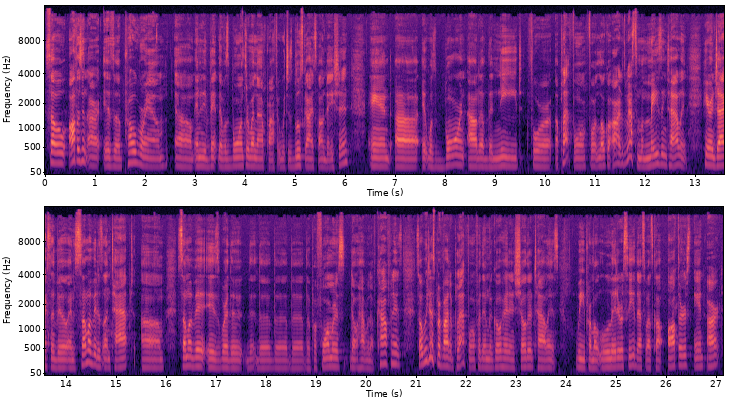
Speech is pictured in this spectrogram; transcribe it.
So Authors and Art is a program um, and an event that was born through a nonprofit, which is Blue Skies Foundation. And uh, it was born out of the need for a platform for local artists. We have some amazing talent here in Jacksonville, and some of it is untapped. Um, some of it is where the, the, the, the, the, the performers don't have enough confidence. So we just provide a platform for them to go ahead and show their talents. We promote literacy. That's why it's called Authors and Art.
